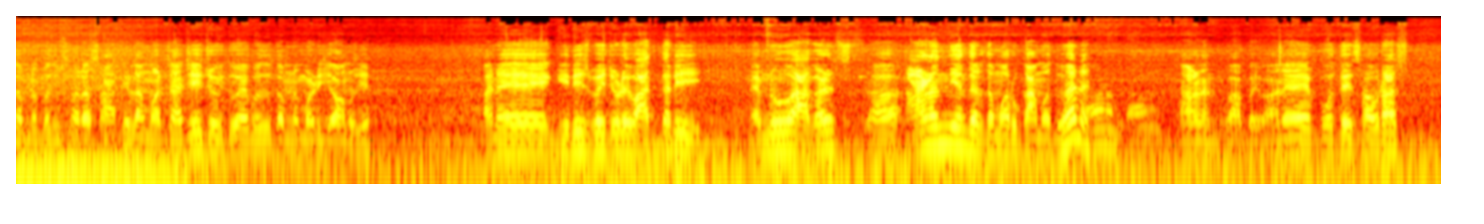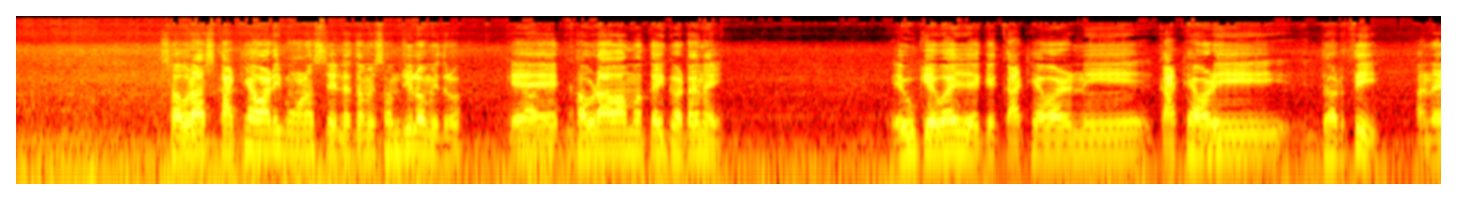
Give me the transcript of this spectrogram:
તમને બધું સરસ આથેલા મરચા જે જોઈતું હોય બધું તમને મળી જવાનું છે. અને ગિરીશભાઈ જોડે વાત કરી. એમનું આગળ આણંદની અંદર તમારું કામ હતું હે ને? આણંદ વાહ ભાઈ વાહ. અને પોતે સૌરાષ્ટ્ર સૌરાષ્ટ્ર કાઠિયાવાડી માણસ છે એટલે તમે સમજી લો મિત્રો કે ખવડાવવામાં કંઈ ઘટે નહીં. એવું કહેવાય છે કે કાઠિયાવાડની કાઠિયાવાડી ધરતી અને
